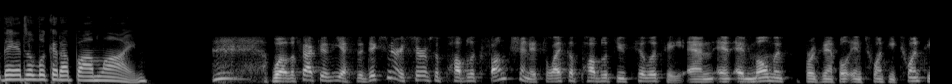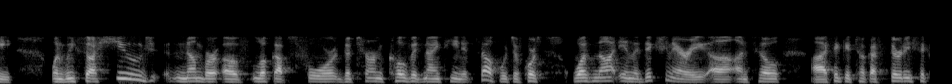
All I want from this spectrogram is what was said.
They had to look it up online. Well, the fact is, yes, the dictionary serves a public function. It's like a public utility. And, and, and moments, for example, in 2020, when we saw a huge number of lookups for the term COVID 19 itself, which of course was not in the dictionary uh, until uh, I think it took us 36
